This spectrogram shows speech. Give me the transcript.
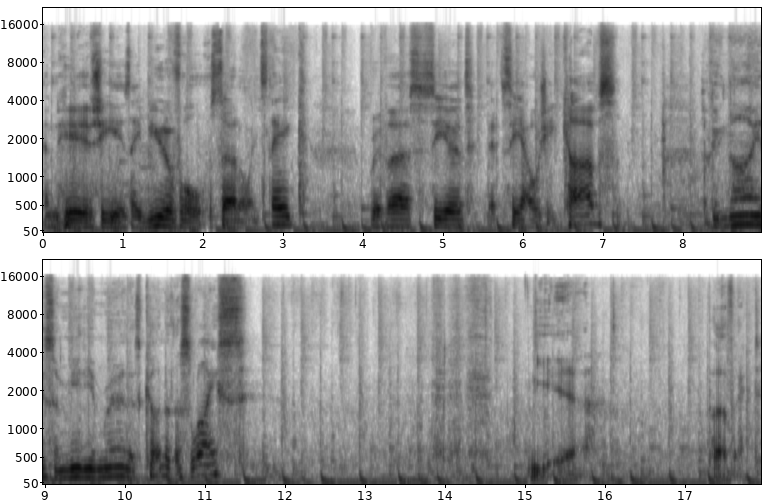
And here she is, a beautiful sirloin steak reverse seared. Let's see how she carves. Looking nice and medium rare. Let's cut another slice. Yeah. Perfect.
